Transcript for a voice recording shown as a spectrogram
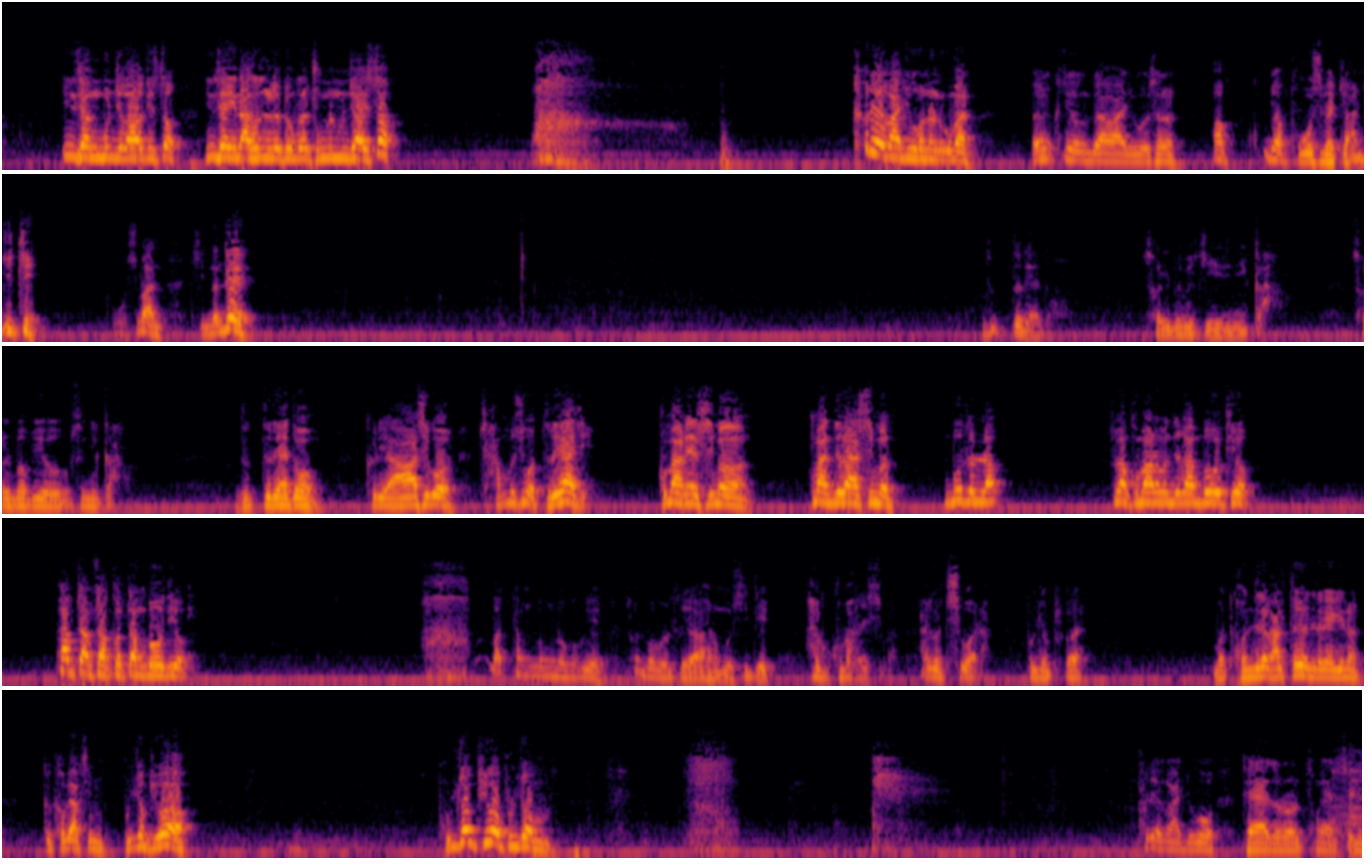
인생 문제가 어디 있어? 인생이 나서 늙어 병들어 죽는 문제가 있어? 그래가지고는 그만, 어, 그 정도 와가지고서는, 아, 그냥 도시밖에 안 짓지. 도시만 짓는데, 늦더라도 설법이 지일이니까, 설법이 없으니까, 늦더라도, 그래 아시고 참으시고 들어야지. 그만했으면, 그만 들어왔으면, 뭐 들라? 그만 그만하면 내가 뭐 어디요? 밥잠 쌌겠당 뭐 어디요? 한바탕 넉넉 하게 설법을 들어야 하는 것이지. 아이고, 그만했으면. 아이고, 치워라. 불 좀 피워라. 뭐, 건드려 갈터요, 얘기는. 그 겁약심, 불 좀 피워. 불 좀 피워, 불 좀. 그래가지고 대도를 통했으니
